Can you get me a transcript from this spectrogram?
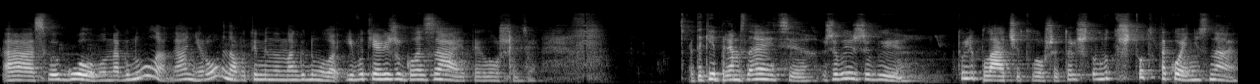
э, свою голову нагнула, да, не ровно, а вот именно нагнула. И вот я вижу глаза этой лошади. Такие прям, знаете, живые-живые. То ли плачет лошадь, то ли что, вот что-то такое, не знаю.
